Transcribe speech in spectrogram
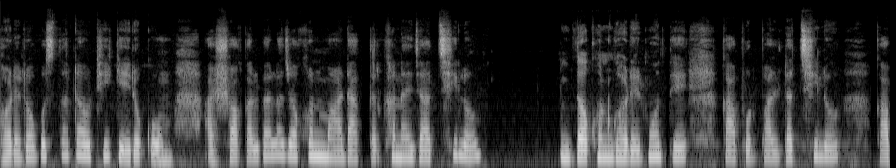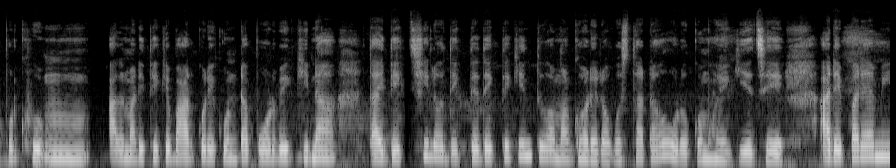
ঘরের অবস্থাটাও ঠিক এরকম। আর সকালবেলা যখন মা ডাক্তারখানায় যাচ্ছিল তখন ঘরের মধ্যে কাপড় পাল্টাচ্ছিলো কাপড় খু আলমারি থেকে বার করে কোনটা পরবে কি না তাই দেখছিলো। দেখতে দেখতে কিন্তু আমার ঘরের অবস্থাটাও ওরকম হয়ে গিয়েছে। আর এপারে আমি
